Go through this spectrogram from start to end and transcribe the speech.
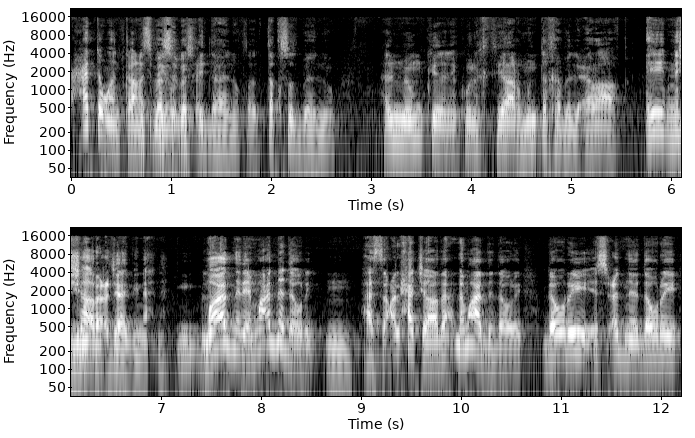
حتى وإن كانت بس بس, بس عد هاي النقطة تقصد بأنه هل ممكن أن يكون اختيار منتخب العراق اي من الشارع جايبين إحنا. ما عندنا ليه؟ ما عندنا دوري. هسه على الحكي هذا إحنا ما عندنا دوري. دوري يسعدنا دوري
